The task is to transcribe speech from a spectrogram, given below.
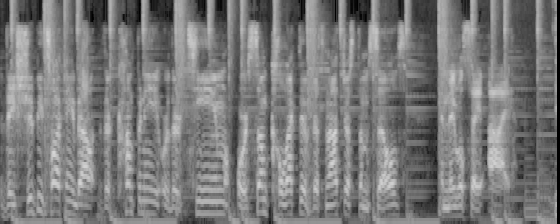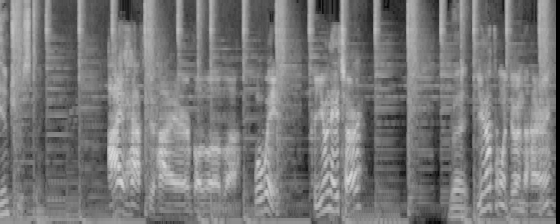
they should be talking about their company or their team or some collective that's not just themselves, and they will say I. interesting I have to hire, blah, blah, blah. Well, wait, are you in HR? right You're not the one doing the hiring.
